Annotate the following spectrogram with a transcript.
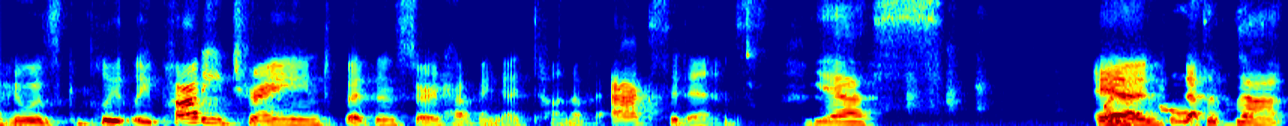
he was completely potty trained but then started having a ton of accidents. Yes. And that, that.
